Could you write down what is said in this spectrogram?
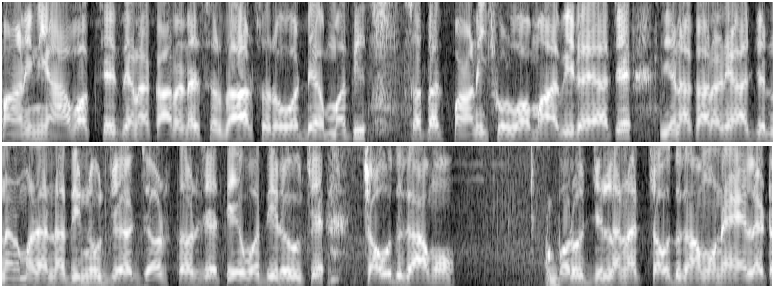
પાણીની આવક છે, તેના કારણે સરદાર સરોવર ડેમમાંથી સતત પાણી છોડવામાં આવી રહ્યા છે. જેના કારણે આ જે નર્મદા નદીનું જે જળસ્તર છે, તે વધી રહ્યું છે. ચૌદ ગામો ભરૂચ જિલ્લાના ચૌદ ગામોને એલર્ટ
